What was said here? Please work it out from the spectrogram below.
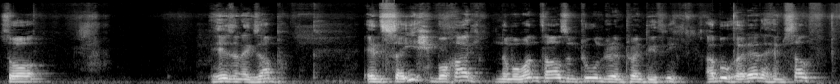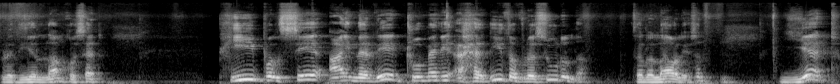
So here's an example. In Sahih Bukhari, number 1223, Abu Huraira himself radiallahu said, People say I narrate too many ahadith of Rasulullah. Yet,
